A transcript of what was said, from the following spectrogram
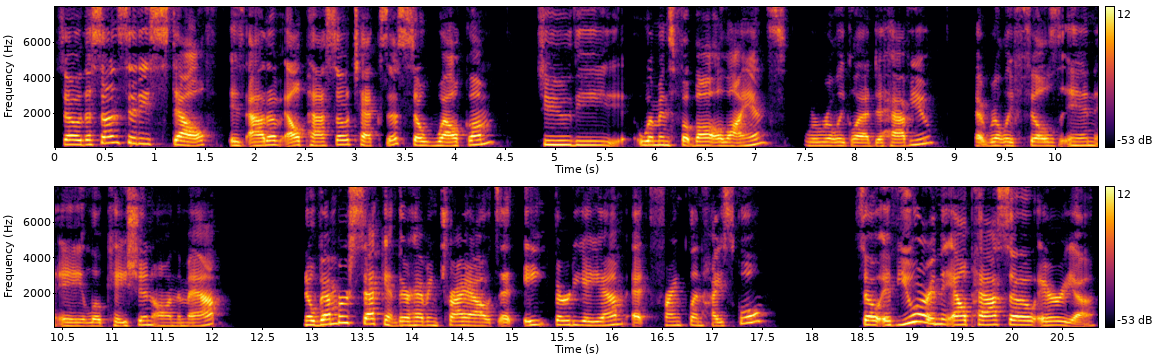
So, the Sun City Stealth is out of El Paso, Texas. So, welcome to the Women's Football Alliance. We're really glad to have you. That really fills in a location on the map. November 2nd, they're having tryouts at 8:30 a.m. at Franklin High School. So if you are in the El Paso area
